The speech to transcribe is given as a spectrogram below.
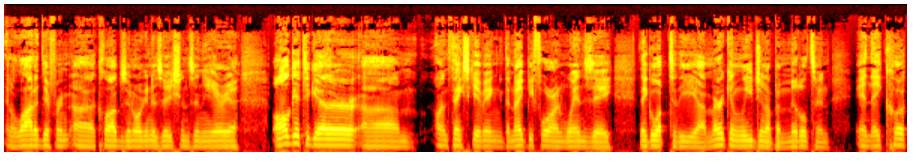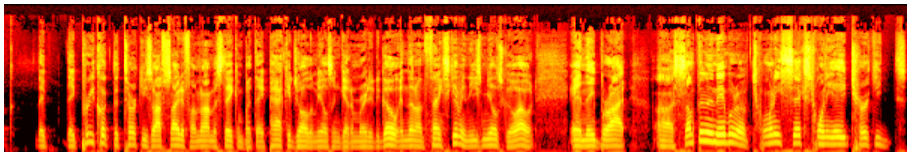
and a lot of different uh, clubs and organizations in the area all get together um, on Thanksgiving the night before on Wednesday. They go up to the American Legion up in Middleton and they cook. They pre-cook the turkeys off-site, if I'm not mistaken, but they package all the meals and get them ready to go. And then on Thanksgiving, these meals go out, and they brought uh, something in the neighborhood of 26, 28 turkeys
